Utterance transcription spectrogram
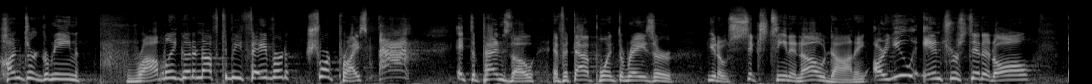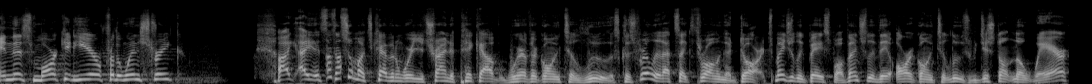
Hunter Greene probably good enough to be favored. Short price. Ah, it depends though. If at that point the Rays are, you know, 16 and 0, Donnie, are you interested at all in this market here for the win streak? I, I, it's not so much, Kevin, where you're trying to pick out where they're going to lose, because really that's like throwing a dart. It's Major League Baseball. Eventually they are going to lose. We just don't know where.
